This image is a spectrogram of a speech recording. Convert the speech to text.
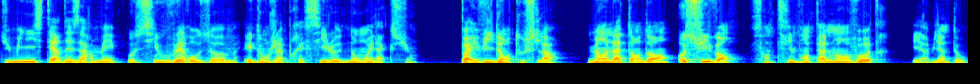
du ministère des Armées, aussi ouvert aux hommes et dont j'apprécie le nom et l'action. Pas évident tout cela. Mais en attendant, au suivant, sentimentalement vôtre, et à bientôt.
